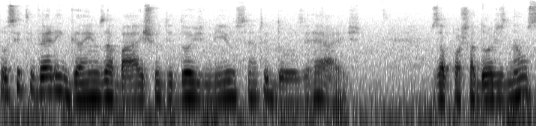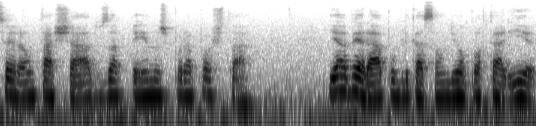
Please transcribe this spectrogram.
ou se tiverem ganhos abaixo de R$ 2.112. Os apostadores não serão taxados apenas por apostar. E haverá publicação de uma portaria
